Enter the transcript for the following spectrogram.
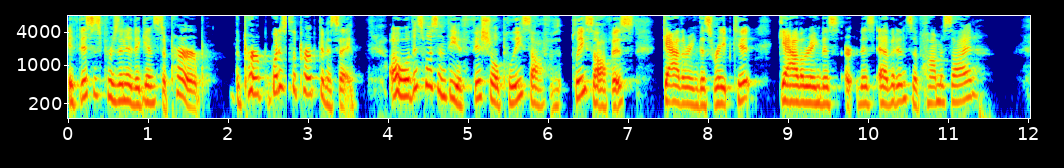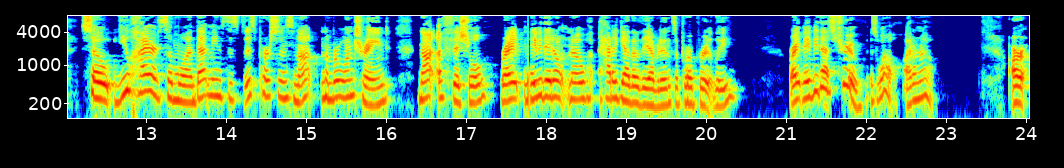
if this is presented against a perp, the perp, what is the perp going to say? Oh, well, this wasn't the official police office police office gathering this rape kit, gathering this er, this evidence of homicide. So you hired someone. That means this this person's not number one trained, not official, right? Maybe they don't know how to gather the evidence appropriately, right? Maybe that's true as well. I don't know are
